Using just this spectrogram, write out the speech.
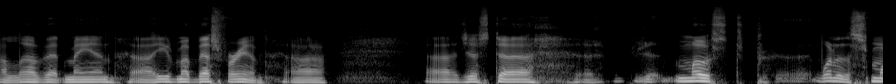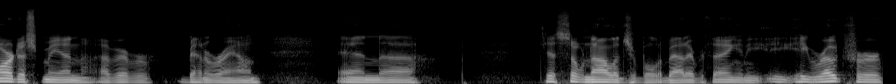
I love that man. Uh, he was my best friend. Uh, uh, just most one of the smartest men I've ever been around, and uh, just so knowledgeable about everything. And he he, he wrote for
